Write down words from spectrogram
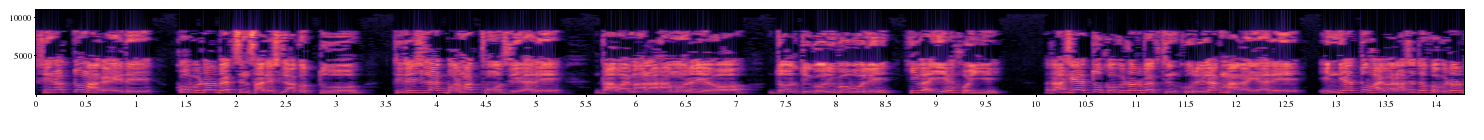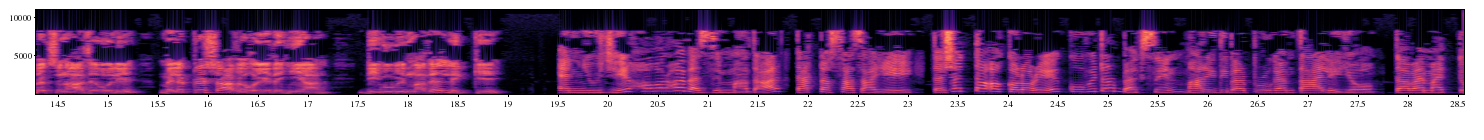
সিনাত্তো মাগাই দে কোভিডর ভ্যাকসিন চাল্লিশ লাখত তিরিশ লাখ বর্মাত ফোঁস দিয়ারে দাবাই মারা হামরে জলতি গরিব বলি হিবাইয়ে হইয়ে রাশিয়ার তো কোভিডর ভ্যাকসিন কুড়ি লাখ মাগাইয়ারে ইন্ডিয়ার তো ফাইবার আছে তো কোভিডর ভ্যাকসিনও আছে বলি মিলিটারির সাহায্যে হইয়ে দে হিয়ান দি বুবির মাঝে লেখকে। এন ইউ জিৰ খবৰ হয় বা জিম্মাদাৰ ডাক্তৰ চাচায়ে। দেশত্য অকলৰে কোভিডৰ ভেকচিন মাৰি দিবাৰ প্ৰগ্ৰাম তাইলিয়। দাবাই মাত্ৰ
